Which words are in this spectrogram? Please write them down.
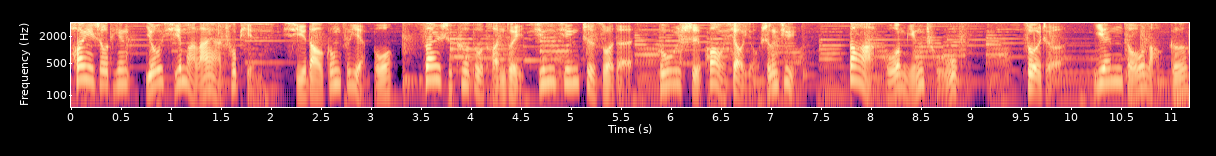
欢迎收听由喜马拉雅出品、喜道公子演播、三十刻度团队精心制作的都市爆笑有声剧《大国名厨》，作者烟斗老哥，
